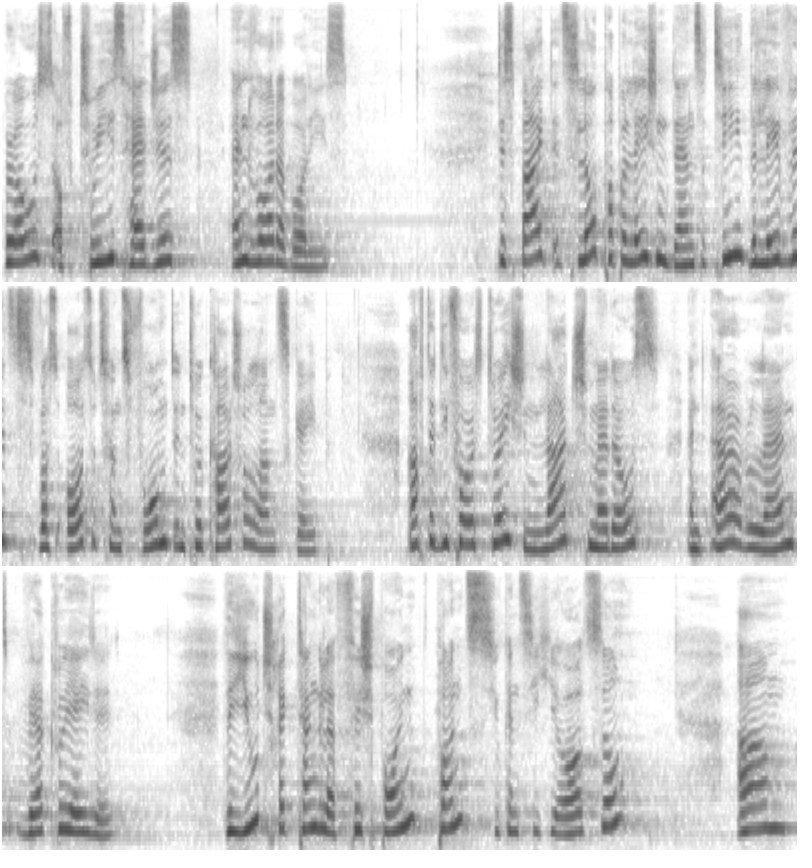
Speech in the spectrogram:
rows of trees, hedges, and water bodies. Despite its low population density, the Lewitz was also transformed into a cultural landscape. After deforestation, large meadows and arable land were created. The huge rectangular fish ponds, you can see here also, um,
